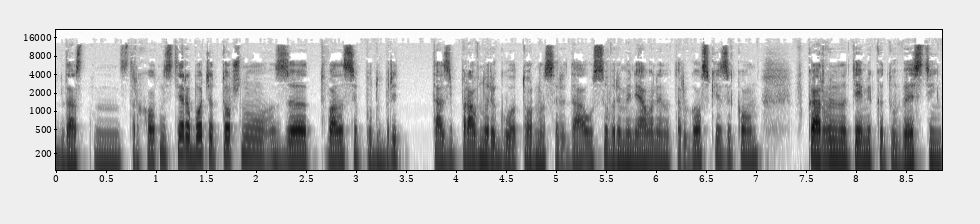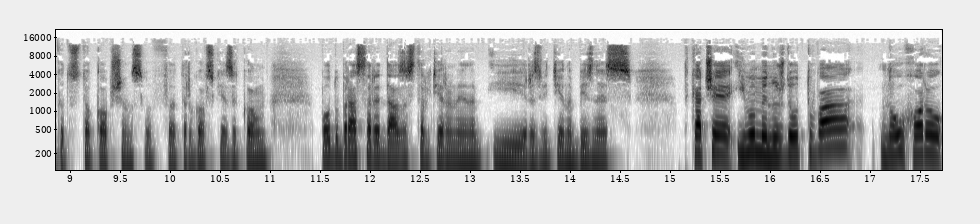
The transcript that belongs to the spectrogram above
Да, страхотни. Те работят точно за това да се подобри тази правно-регулаторна среда, усъвременяване на търговския закон, вкарване на теми като вестинг, като stock options в търговския закон, по-добра среда за стартиране и развитие на бизнес. Така че имаме нужда от това много хора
